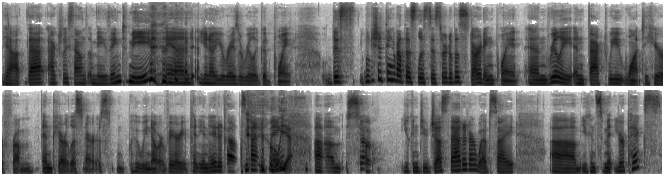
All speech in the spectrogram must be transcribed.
Yeah, that actually sounds amazing to me. And, you know, you raise a really good point. This, we should think about this list as sort of a starting point. And really, in fact, we want to hear from NPR listeners who we know are very opinionated about this kind of thing. oh, yeah. Um, so you can do just that at our website. Um, you can submit your picks,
